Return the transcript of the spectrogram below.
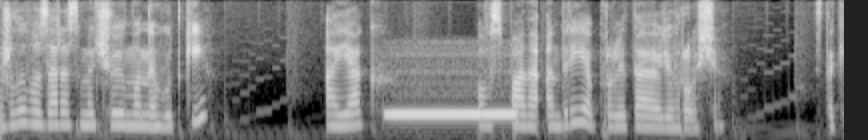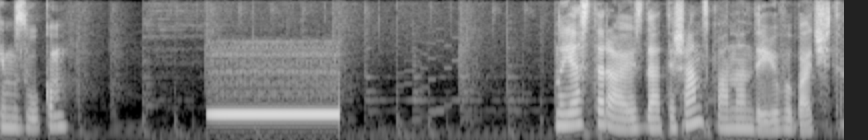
Можливо, зараз ми чуємо не гудки, а як повз пана Андрія пролітають гроші з таким звуком. Ну, я стараюсь дати шанс пану Андрію, ви бачите.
